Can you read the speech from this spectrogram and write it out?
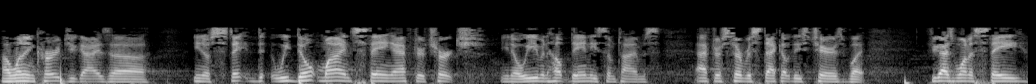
I want to encourage you guys, uh, you know, stay, we don't mind staying after church. You know, we even help Danny sometimes after service stack up these chairs, but if you guys want to stay,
